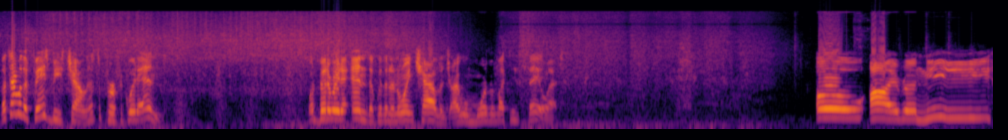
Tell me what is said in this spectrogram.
Let's end with a Phase Beast challenge. That's the perfect way to end. What better way to end than with an annoying challenge I will more than likely fail at? Oh, irony.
